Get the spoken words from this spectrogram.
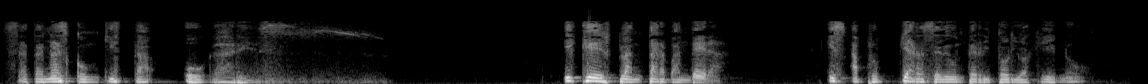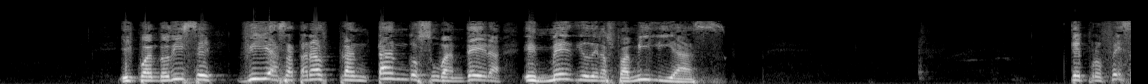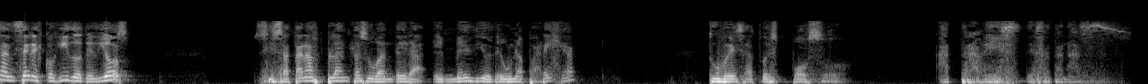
Satanás conquista hogares. ¿Y qué es plantar bandera? Es apropiarse de un territorio ajeno. Y cuando dice, vi a Satanás plantando su bandera en medio de las familias que profesan ser escogidos de Dios, si Satanás planta su bandera en medio de una pareja, tú ves a tu esposo a través de Satanás.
